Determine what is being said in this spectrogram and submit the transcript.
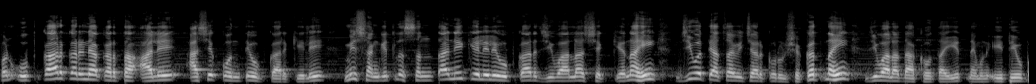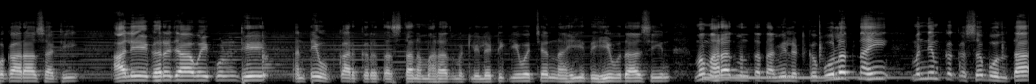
पण उपकार करण्याकरता आले असे कोणते उपकार केले? मी सांगितलं संतांनी केलेले उपकार जीवाला शक्य नाही जीव त्याचा विचार करू शकत नाही जीवाला दाखवता येत नाही म्हणून येथे उपकारासाठी आले घरजा वैकुंठे. आणि ते उपकार करत असताना महाराज म्हटले लटिके वचन नाही देही उदासीन. मग महाराज म्हणतात आम्ही लटकं बोलत नाही. मग नेमकं कसं बोलता?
